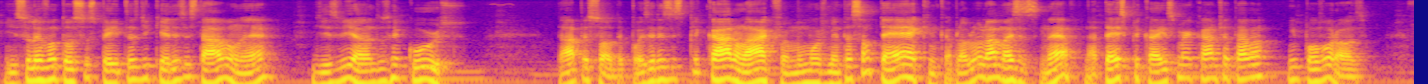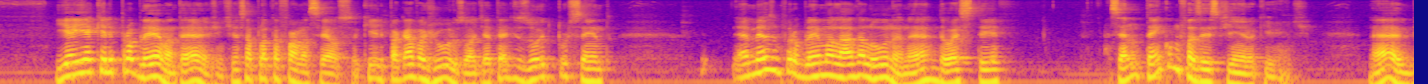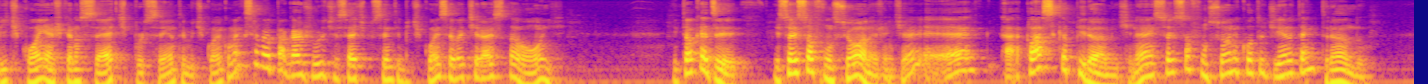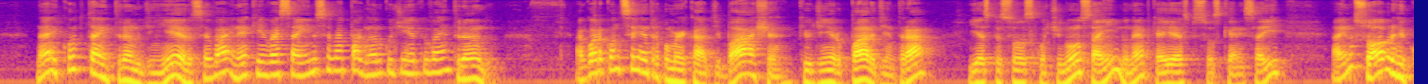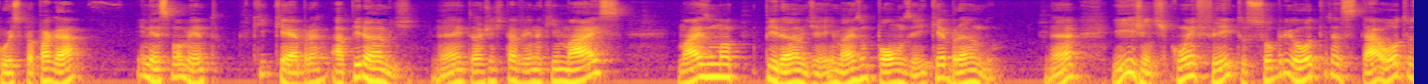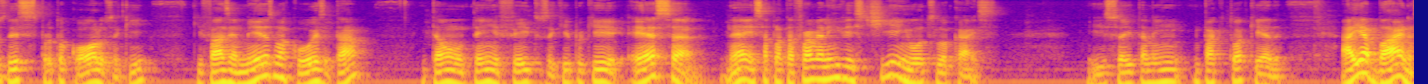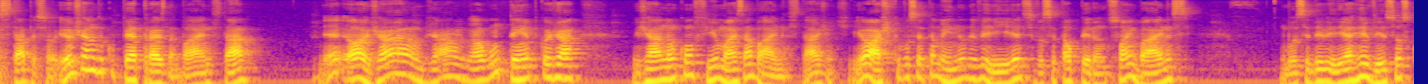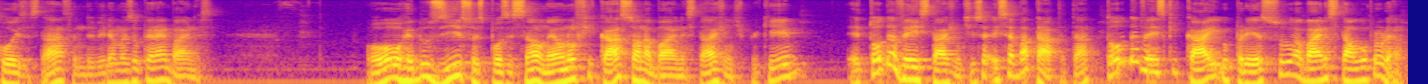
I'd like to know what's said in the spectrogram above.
Isso levantou suspeitas de que eles estavam né, desviando os recursos. Tá, pessoal? Depois eles explicaram lá que foi uma movimentação técnica, blá blá blá, mas né, até explicar isso o mercado já estava em polvorosa. E aí aquele problema, até, gente, essa plataforma Celsius aqui, ele pagava juros ó, de até 18%. É o mesmo problema lá da Luna, né, da UST. Você não tem como fazer esse dinheiro aqui, gente. Né? Bitcoin, acho que eram 7% em Bitcoin. Como é que você vai pagar juros de 7% em Bitcoin? Você vai tirar isso da onde? Então, quer dizer, isso aí só funciona, gente, é, é a clássica pirâmide, né? Isso aí só funciona enquanto o dinheiro está entrando. Né? Enquanto está entrando dinheiro, você vai, né? Quem vai saindo, você vai pagando com o dinheiro que vai entrando. Agora, quando você entra para o mercado de baixa, que o dinheiro para de entrar e as pessoas continuam saindo, né? Porque aí as pessoas querem sair, aí não sobra recurso para pagar e nesse momento que quebra a pirâmide, né? Então a gente está vendo aqui mais mais uma pirâmide aí, mais um Ponzi aí quebrando, né? E gente, com efeitos sobre outras, tá? Outros desses protocolos aqui que fazem a mesma coisa, tá? Então tem efeitos aqui porque essa, né, essa plataforma ela investia em outros locais. E isso aí também impactou a queda. Aí a Binance, tá, pessoal? Eu já ando com o pé atrás da Binance, tá? É, ó, já, já há algum tempo que eu já, já não confio mais na Binance, tá, gente? Eu acho que você também não deveria, se você está operando só em Binance, você deveria rever suas coisas, tá? Você não deveria mais operar em Binance ou reduzir sua exposição, né? Ou não ficar só na Binance, tá, gente? Porque é toda vez, tá, gente? Isso, é, isso é batata, tá? Toda vez que cai o preço, a Binance dá algum problema.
